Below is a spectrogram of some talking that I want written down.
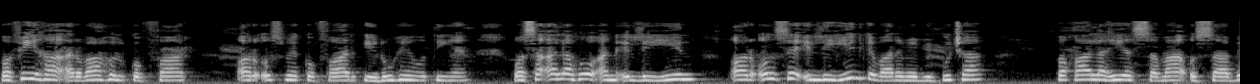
وفی ہا ارواہ الکفار، اور اس میں کفار کی روحیں ہوتی ہیں۔ وہ صلاح ان الین اور ان سے الین کے بارے میں بھی پوچھا۔ فقال، ہی سما اساب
